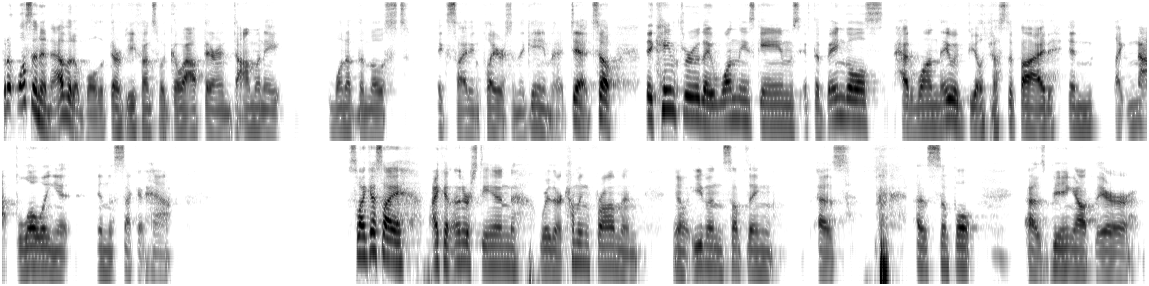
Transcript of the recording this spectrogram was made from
but it wasn't inevitable that their defense would go out there and dominate one of the most exciting players in the game, and it did. So they came through, they won these games. If the Bengals had won, they would feel justified in like not blowing it in the second half. So I guess I I can understand where they're coming from, and you know even something as as simple as being out there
